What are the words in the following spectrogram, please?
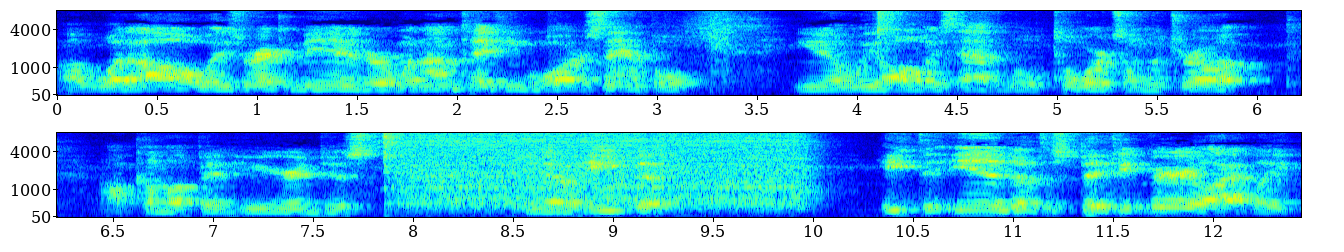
Uh, what I always recommend, or when I'm taking water sample, you know, we always have a little torch on the truck. I'll come up in here and just, you know, heat the heat the end of the spigot very lightly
